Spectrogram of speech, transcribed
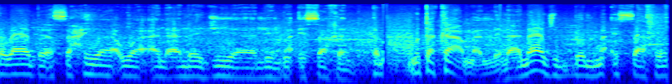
فوائد الصحية والعلاجية للماء الساخن. متكامل العلاج بالماء الساخن.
